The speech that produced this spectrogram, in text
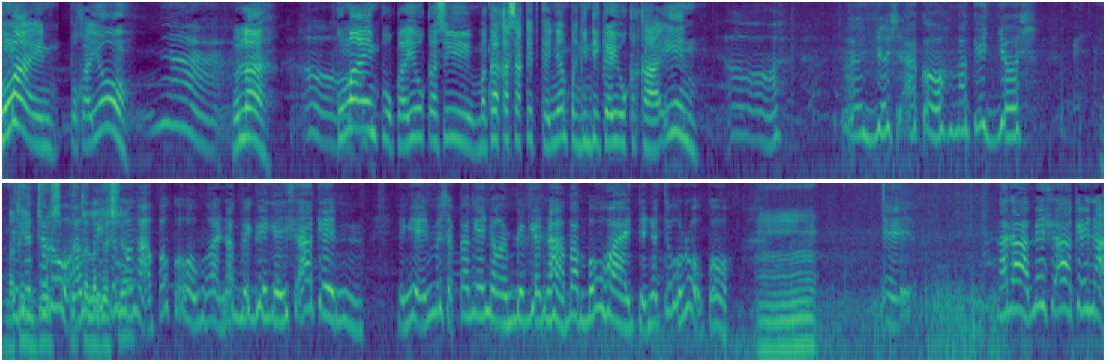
kumain po kayo. Na, Lola oo. Kumain po kayo kasi magkakasakit kanyan pag hindi kayo kakain. Oo. Ah, Diyos ako, makidiyos. Nakidiyos po talaga siya. mga apo ko nga nagbibigay sa akin. Hingiin mo sa Panginoon, bigyan na habang buhay. Tinuturo ko. Mm. Eh, marami sa akin na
